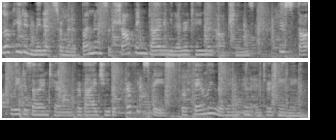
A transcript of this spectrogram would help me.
Located minutes from an abundance of shopping, dining, and entertainment options, this thoughtfully designed home provides you the perfect space for family living and entertaining.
